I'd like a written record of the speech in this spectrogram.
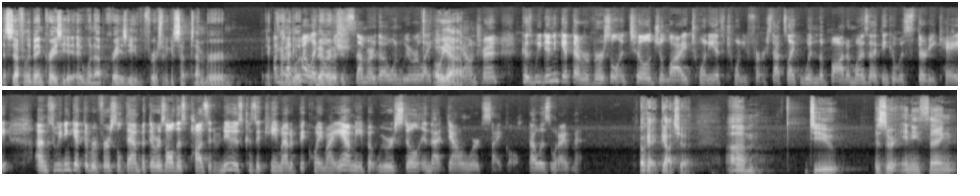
it's definitely been crazy. It, it went up crazy the first week of September. It I'm kind of talking looked about like bearish. over the summer though, when we were like Oh, in yeah. downtrend, because we didn't get that reversal until July 20th, 21st. That's like when the bottom was. I think it was 30k. Um, so we didn't get the reversal then, but there was all this positive news because it came out of Bitcoin Miami, but we were still in that downward cycle. That was what I meant. Okay, gotcha. Um, do you? Is there anything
